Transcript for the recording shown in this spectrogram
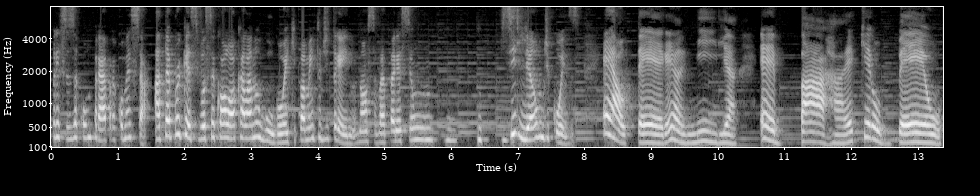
precisa comprar para começar. Até porque se você coloca lá no Google equipamento de treino, nossa, vai aparecer um um zilhão de coisas. É alter, é anilha, é barra, é querobel,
